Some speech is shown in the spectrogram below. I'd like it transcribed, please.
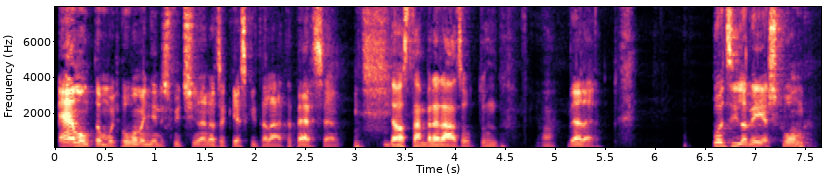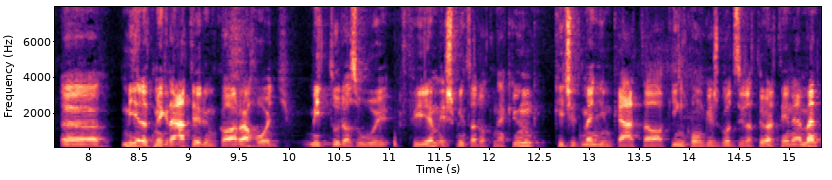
elmondtam, hogy hova menjen és mit csinál, az, aki ezt kitalálta, persze, De aztán belerázódtunk. Bele. Godzilla vs. Kong, ö, mielőtt még rátérünk arra, hogy mit tud az új film, és mit adott nekünk, kicsit menjünk át a King Kong és Godzilla történelmen.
